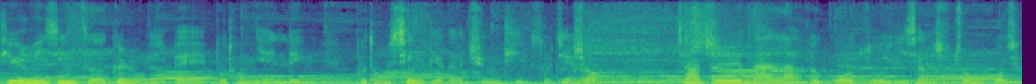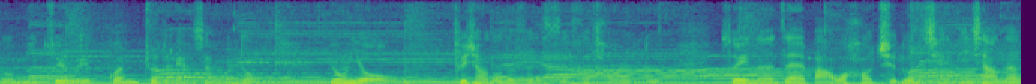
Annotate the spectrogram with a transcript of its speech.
体育明星则更容易被不同年龄、不同性别的群体所接受。加之男篮和国足一向是中国球迷最为关注的两项运动，拥有非常多的粉丝和讨论度。所以呢，在把握好尺度的前提下呢，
